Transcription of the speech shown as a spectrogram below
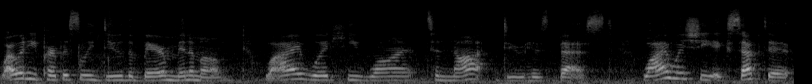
why would he purposely do the bare minimum? Why would he want to not do his best? Why would she accept it?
